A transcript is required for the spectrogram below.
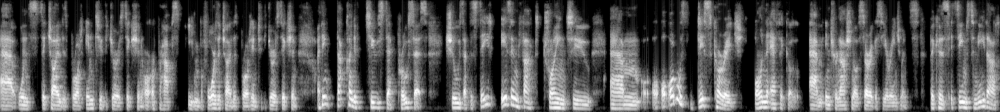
uh, once the child is brought into the jurisdiction, or, or, perhaps even before the child is brought into the jurisdiction. I think that kind of two-step process shows that the state is in fact trying to um, almost discourage unethical um, international surrogacy arrangements, because it seems to me that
